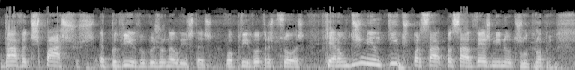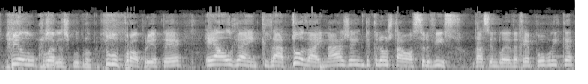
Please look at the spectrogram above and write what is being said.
dava despachos a pedido dos jornalistas ou a pedido de outras pessoas que eram desmentidos passado, passado 10 minutos. Pelo próprio. Pelo, pela, pelo próprio. Pelo próprio até. É alguém que dá toda a imagem de que não está ao serviço da Assembleia da República,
